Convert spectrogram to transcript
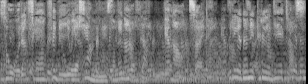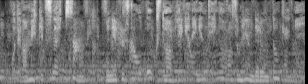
Så åren flög förbi och jag kände mig som en adder, en outsider, redan i tredje klass, och det var mycket smärtsamt, men jag förstod bokstavligen ingenting av vad som hände runt omkring mig.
